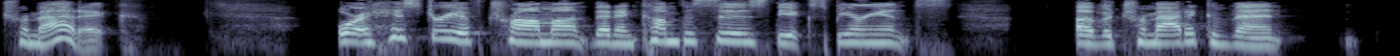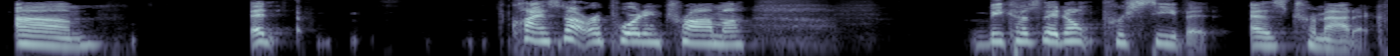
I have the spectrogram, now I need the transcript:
traumatic or a history of trauma that encompasses the experience of a traumatic event um, and clients not reporting trauma because they don't perceive it as traumatic.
